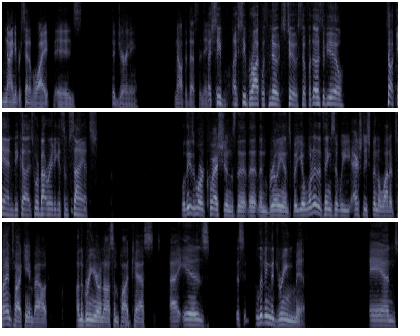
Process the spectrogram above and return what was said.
90% of life is the journey, not the destination. i see i see broc with notes too so for those of you tuck in because we're about ready to get some science Well, these are more questions than, than, than brilliance. But, you know, one of the things that we actually spend a lot of time talking about on the Bring Your Own Awesome podcast uh, is this living the dream myth. And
